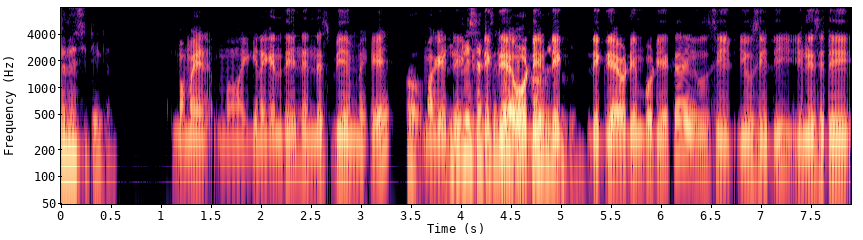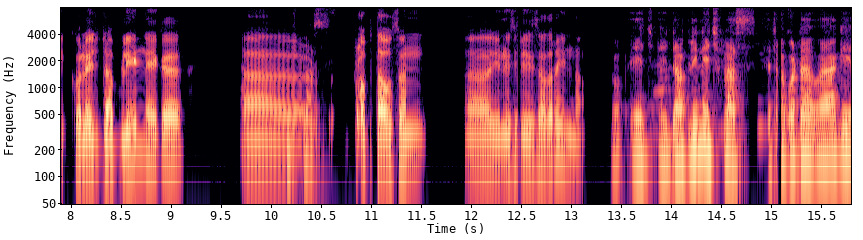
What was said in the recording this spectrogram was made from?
යුනිවර්සිටි එකද? මම මම ඉගෙනගෙන තියෙන NSBM එකේ. මගේ degree ඩිග්‍රී certificate අවෝඩ් එක download ඩිග්‍රී අවෝඩින් බොඩි එක UCD College Dublin. ඒක plus. top 1000 යුනිවර්සිටිස් අතර ඉන්නවා. ඔව් H Dublin H+ එතකොට ඔයාගේ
